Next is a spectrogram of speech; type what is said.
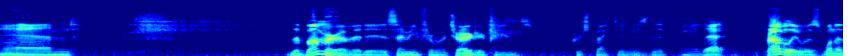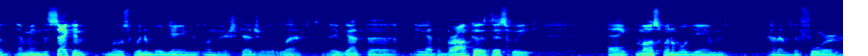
and the bummer of it is, I mean, from a Charger fan's perspective, is that you know that probably was one of, I mean, the second most winnable game on their schedule left. They've got the they got the Broncos this week. I think the most winnable game out of the four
